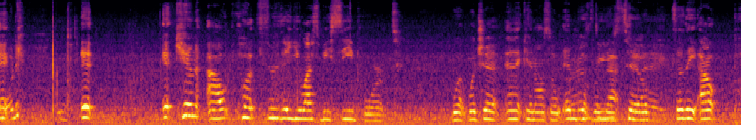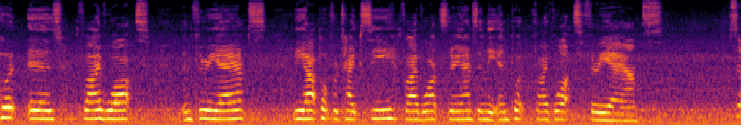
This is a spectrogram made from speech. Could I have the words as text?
it- It it can output through the USB-C port, which it, and it can also input from that too. So the output is 5 watts and 3 amps. The output for Type C, 5 watts, 3 amps, and the input 5 watts, 3 amps. So,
